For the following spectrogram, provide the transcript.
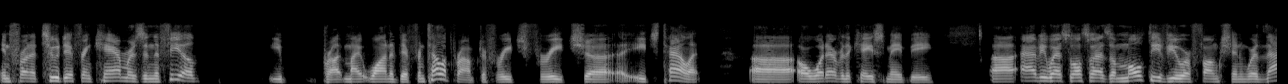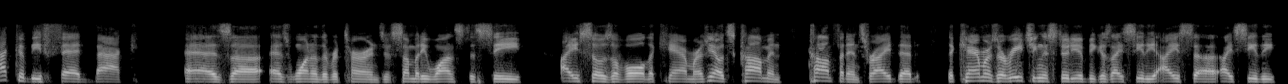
in front of two different cameras in the field, you might want a different teleprompter for each for each uh, each talent, uh, or whatever the case may be. Uh, AVIWest also has a multi-viewer function where that could be fed back as uh, as one of the returns. If somebody wants to see ISOs of all the cameras, you know, it's common confidence, right? That the cameras are reaching the studio because I see the ISO, I see the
